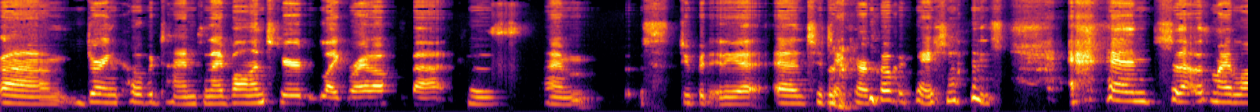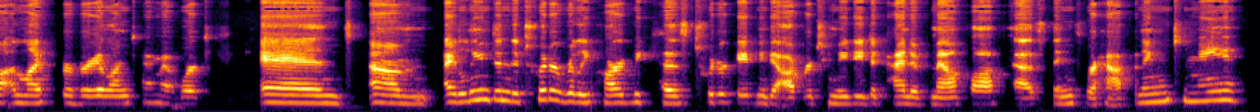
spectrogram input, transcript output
um, during COVID times, and I volunteered like right off the bat because I'm stupid idiot and to take care of COVID patients. And so that was my lot in life for a very long time at work. And um, I leaned into Twitter really hard because Twitter gave me the opportunity to kind of mouth off as things were happening to me.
